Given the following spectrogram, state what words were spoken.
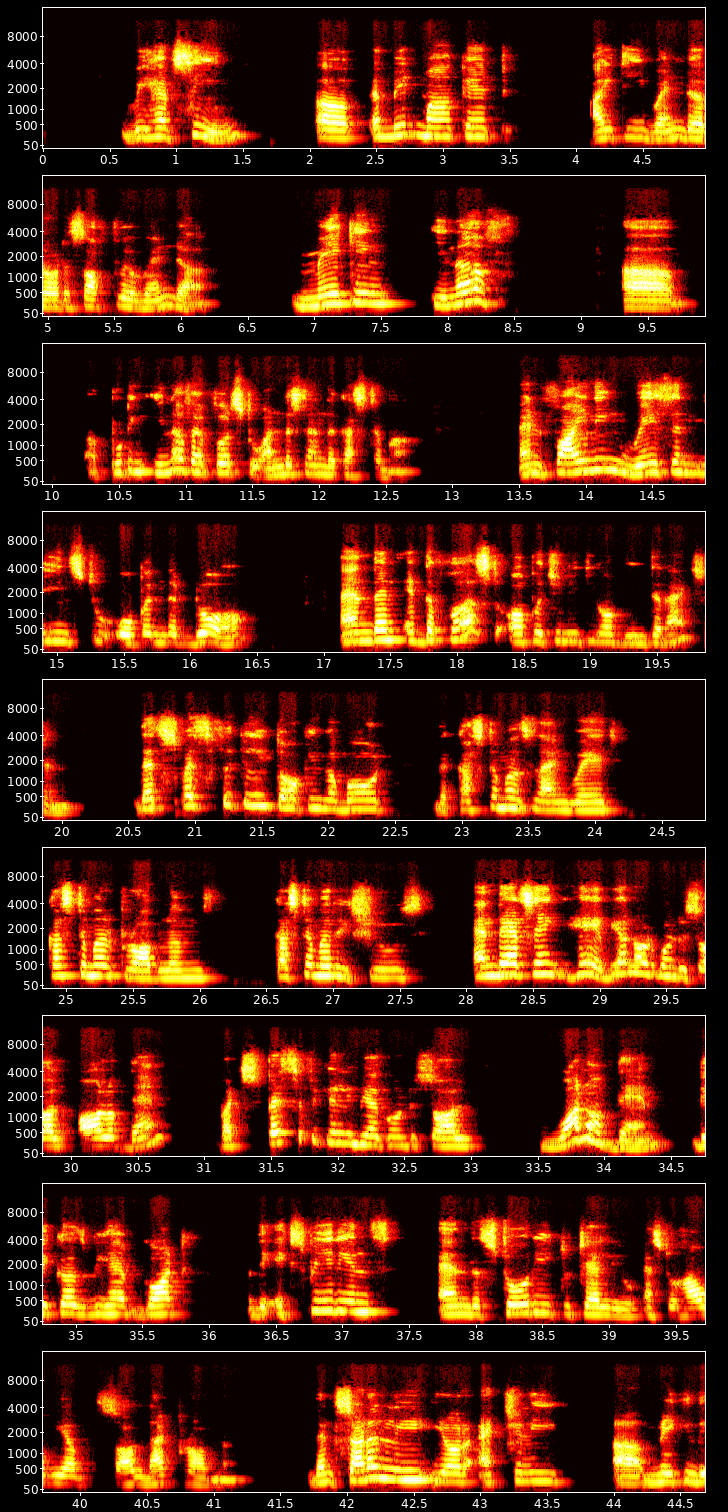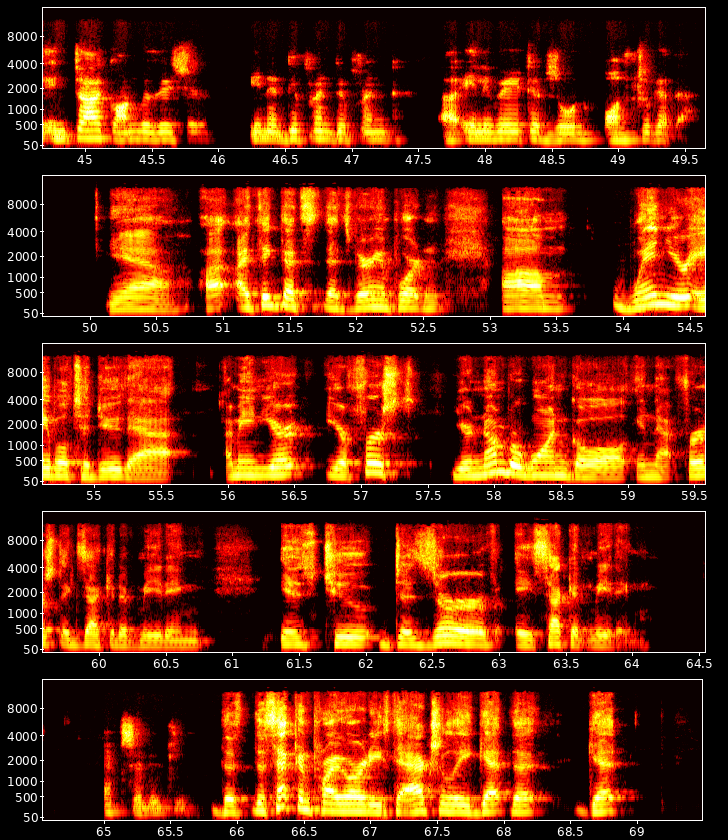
we have seen uh, a mid-market it vendor or a software vendor making enough uh, uh, putting enough efforts to understand the customer and finding ways and means to open the door. And then at the first opportunity of the interaction, that's specifically talking about the customer's language, customer problems, customer issues. And they're saying, hey, we are not going to solve all of them, but specifically we are going to solve one of them because we have got the experience and the story to tell you as to how we have solved that problem, then suddenly you're actually uh, making the entire conversation in a different, different uh, elevated zone altogether. Yeah, I, I, think that's that's very important. Um, when you're able to do that, I mean, your your first, your number one goal in that first executive meeting is to deserve a second meeting Absolutely. The the second priority is to actually get the get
